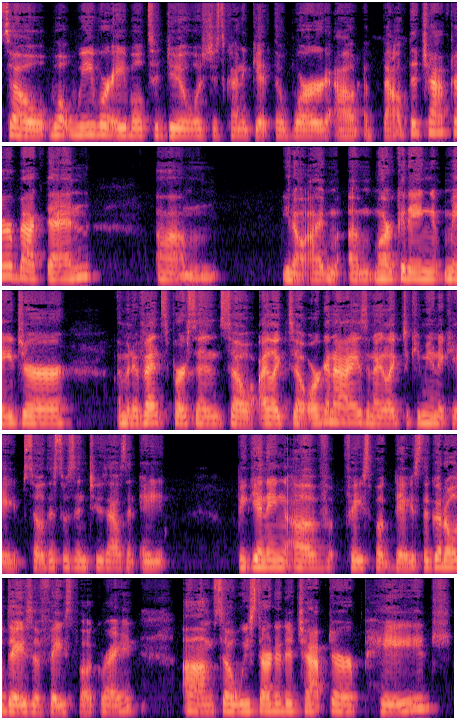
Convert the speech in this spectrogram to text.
So, what we were able to do was just kind of get the word out about the chapter back then. Um, you know, I'm a marketing major. I'm an events person, so I like to organize and I like to communicate. So this was in 2008, beginning of Facebook days, the good old days of Facebook, right? Um, so we started a chapter page,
